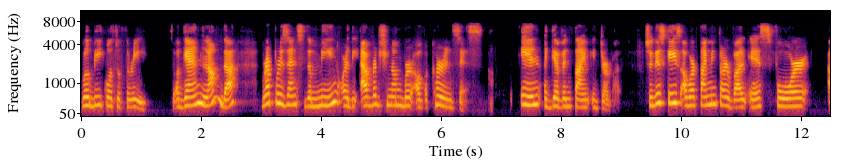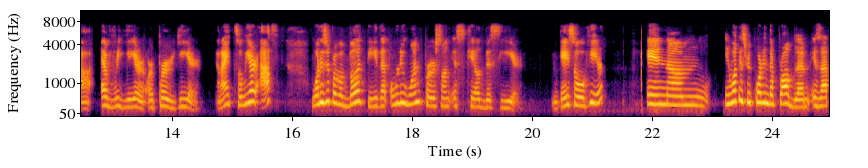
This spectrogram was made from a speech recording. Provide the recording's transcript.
will be equal to 3. So again, lambda represents the mean or the average number of occurrences in a given time interval. So in this case, our time interval is for uh, every year or per year. All right. So we are asked what is the probability that only one person is killed this year? Okay, so here in um, in what is recording the problem is that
